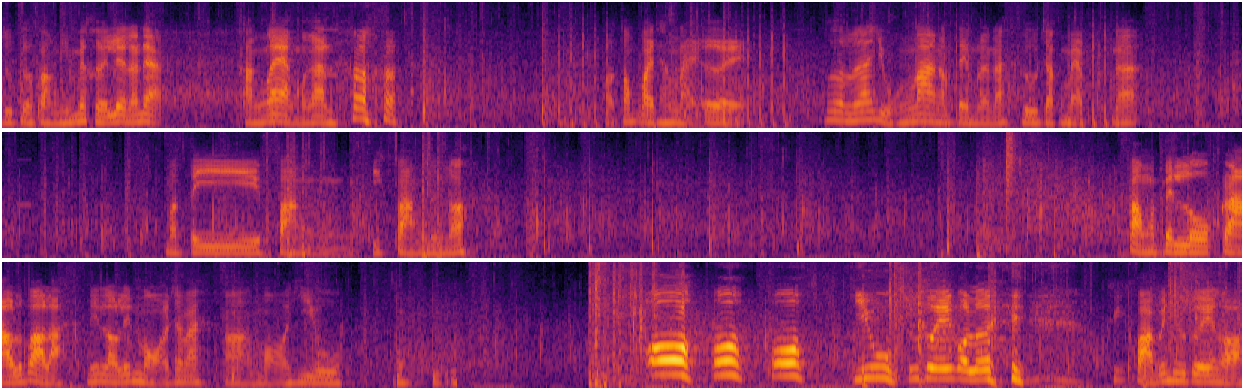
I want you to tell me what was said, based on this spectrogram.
จุดเกิดฝั่งนี้ไม่เคยเล่นแล้วเนี่ยครั้งแรกเหมือนกันเราต้องไปทางไหนเอ่ยเพื่อนเราน่าอยู่ข้างล่างกันเต็มเลยนะ ดูจากแมปนะ มาตีฝั่งอีกฝั่งหนึ่งเนาะฝั่งมันเป็นโลกราวหรือเปล่าล่ะ นี่เราเล่นหมอใช่ไหมอ่าหมอฮิวโอ้โอ้โอ้ฮิวฮิวตัวเองก่อนเลยคลิกขวาเป็นฮิวตัวเองเหรอ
